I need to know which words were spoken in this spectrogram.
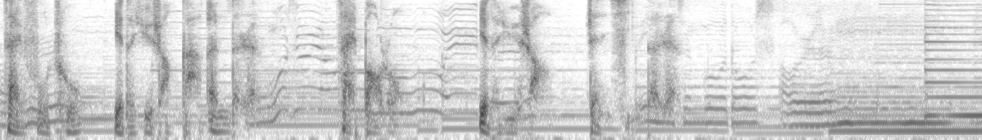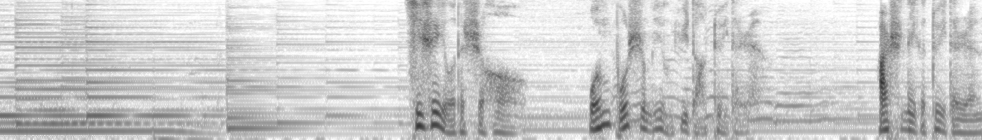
再付出也得遇上感恩的人，再包容。也得遇上真心的人。其实有的时候，我们不是没有遇到对的人，而是那个对的人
